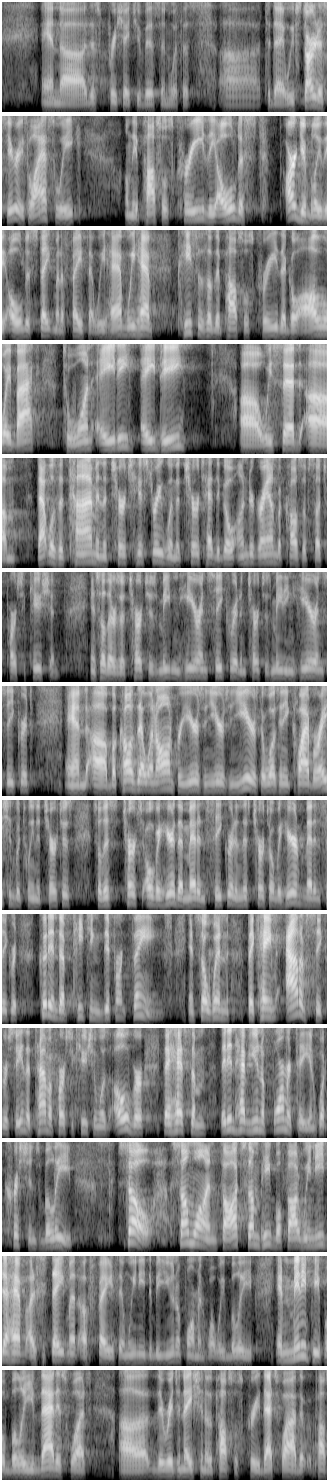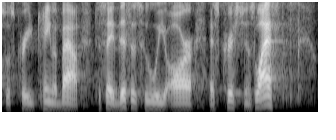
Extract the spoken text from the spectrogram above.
And uh, I just appreciate you visiting with us uh, today. We've started a series last week on the Apostles' Creed, the oldest, arguably the oldest statement of faith that we have. We have pieces of the Apostles' Creed that go all the way back to 180 AD. Uh, we said um, that was a time in the church history when the church had to go underground because of such persecution. And so there's a churches meeting here in secret and churches meeting here in secret. And uh, because that went on for years and years and years, there wasn't any collaboration between the churches. So this church over here that met in secret and this church over here met in secret could end up teaching different things. And so when they came out of secrecy and the time of persecution was over, they had some, they didn't have uniformity in what Christians believe. So, someone thought, some people thought, we need to have a statement of faith and we need to be uniform in what we believe. And many people believe that is what uh, the origination of the Apostles' Creed. That's why the Apostles' Creed came about, to say this is who we are as Christians. Last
